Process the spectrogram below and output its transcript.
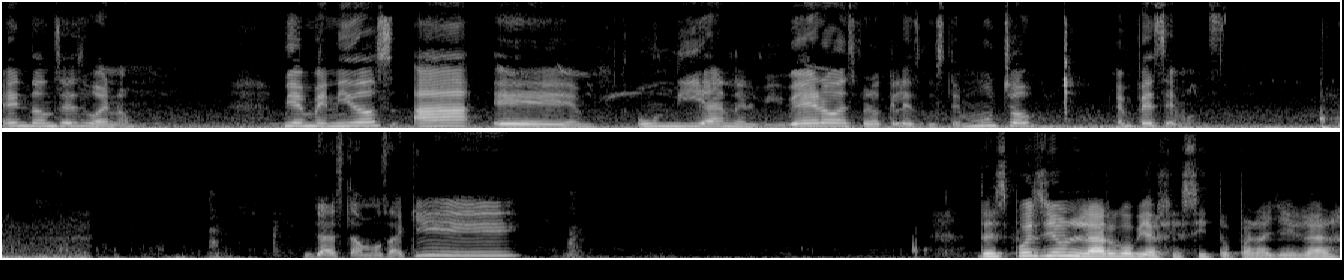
Entonces, bueno, bienvenidos a eh, un día en el vivero. Espero que les guste mucho. Empecemos. Ya estamos aquí. Después de un largo viajecito para llegar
